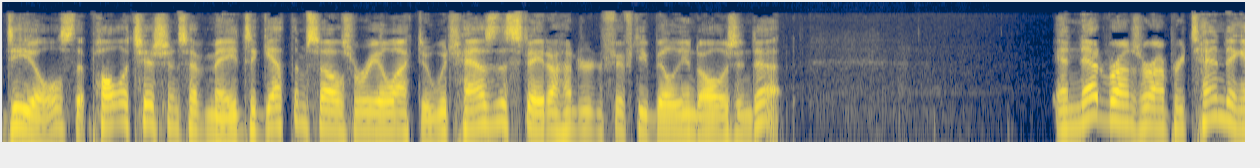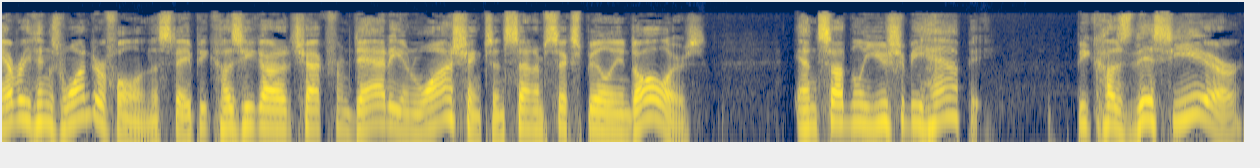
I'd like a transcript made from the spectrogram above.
deals that politicians have made to get themselves reelected, which has the state $150 billion in debt. And Ned runs around pretending everything's wonderful in the state because he got a check from daddy in Washington, sent him $6 billion. And suddenly you should be happy because this year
